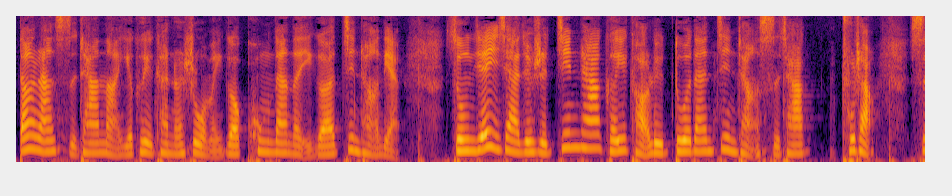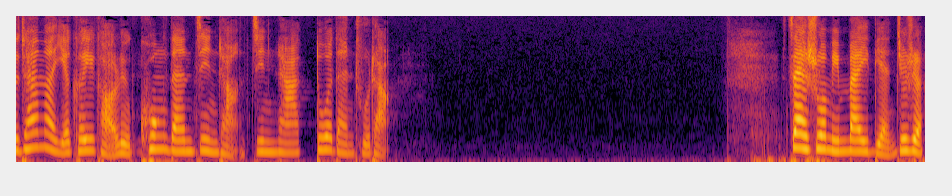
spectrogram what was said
当然，死叉呢，也可以看成是我们一个空单的一个进场点。总结一下，就是金叉可以考虑多单进场，死叉出场；死叉呢，也可以考虑空单进场，金叉多单出场。再说明白一点，就是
